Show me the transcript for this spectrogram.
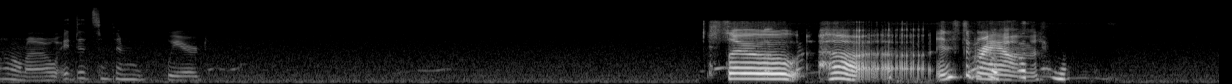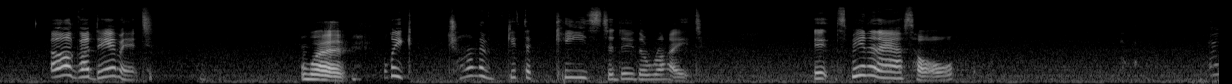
I don't know. It did something weird. So, uh, Instagram. Oh god damn it! What? Like trying to get the keys to do the right. It's being an asshole. And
